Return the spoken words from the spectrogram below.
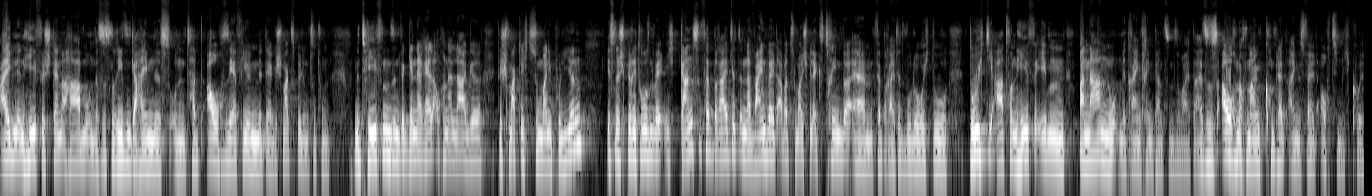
eigenen Hefestämme haben und das ist ein Riesengeheimnis und hat auch sehr viel mit der Geschmacksbildung zu tun. Mit Hefen sind wir generell auch in der Lage, geschmacklich zu manipulieren. Ist in der Spiritosenwelt nicht ganz so verbreitet, in der Weinwelt aber zum Beispiel extrem äh, verbreitet, wodurch du durch die Art von Hefe eben Bananennoten mit reinkriegen kannst und so weiter. Also es ist auch nochmal ein komplett eigenes Feld, auch ziemlich cool.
